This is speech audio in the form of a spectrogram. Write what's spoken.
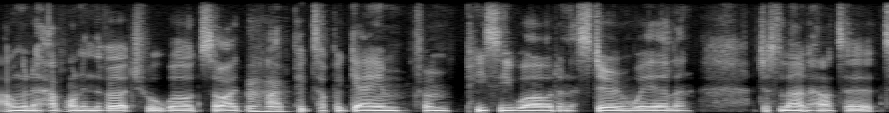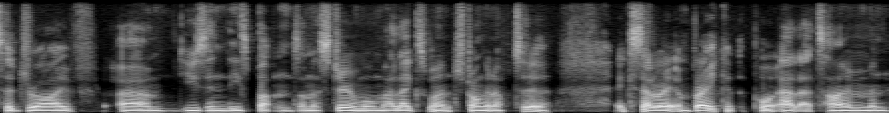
I'm going to have one in the virtual world. So I, mm-hmm. I picked up a game from PC World and a steering wheel, and I just learned how to to drive um, using these buttons on the steering wheel. My legs weren't strong enough to accelerate and brake at the point at that time, and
